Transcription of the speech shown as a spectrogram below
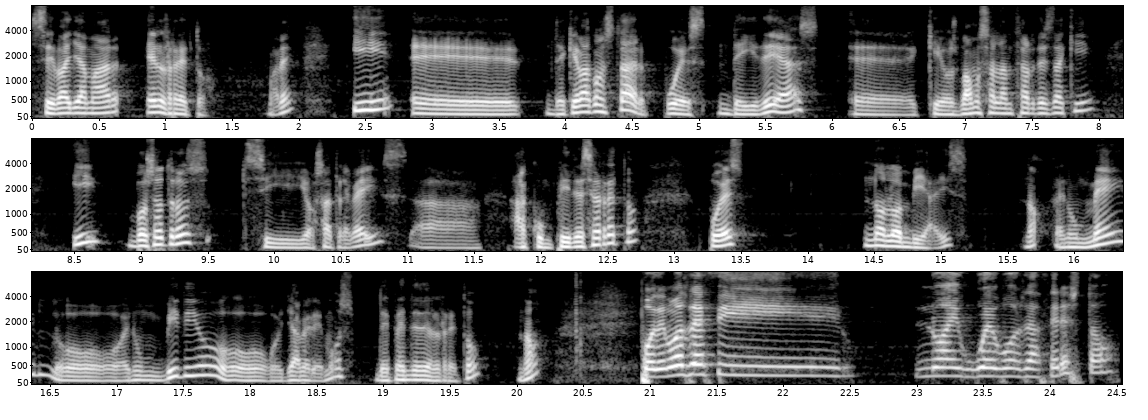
se va a llamar el reto, ¿vale? ¿Y eh, de qué va a constar? Pues de ideas eh, que os vamos a lanzar desde aquí y vosotros, si os atrevéis a, a cumplir ese reto, pues nos lo enviáis, ¿no? En un mail o en un vídeo o ya veremos, depende del reto, ¿no? ¿Podemos decir no hay huevos de hacer esto?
